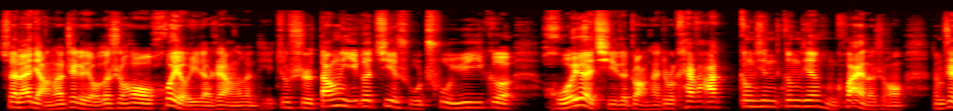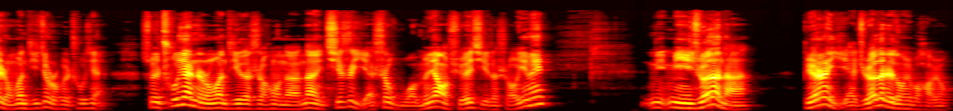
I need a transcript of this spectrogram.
所以来讲呢，这个有的时候会有一点这样的问题，就是当一个技术处于一个活跃期的状态，就是开发更新更新很快的时候，那么这种问题就是会出现。所以出现这种问题的时候呢，那其实也是我们要学习的时候，因为你你觉得难，别人也觉得这东西不好用。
